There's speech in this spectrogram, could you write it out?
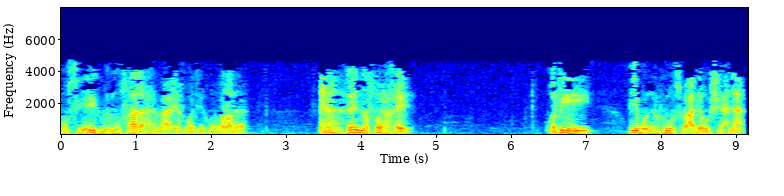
نوصيك بالمصالحة مع إخوتك والورثة فإن الصلح خير. وفيه طيب النفوس وعدم الشحناء.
